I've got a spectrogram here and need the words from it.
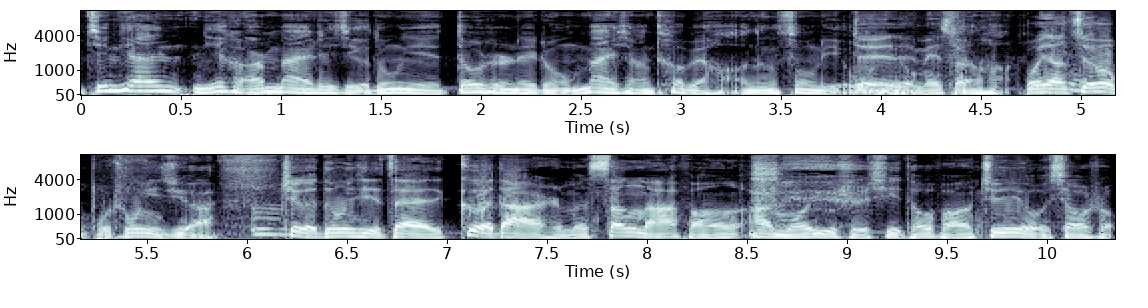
今天尼可儿卖这几个东西都是那种卖相特别好，能送礼物，对对，没错很好。。我想最后补充一句啊，这个东西在各大什么桑拿房、按摩浴室、洗头房均有销售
